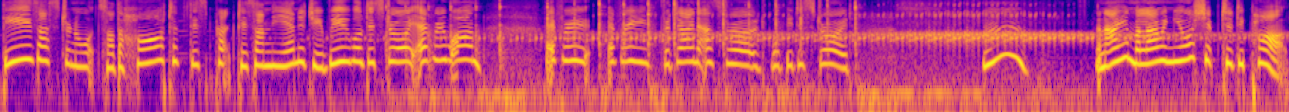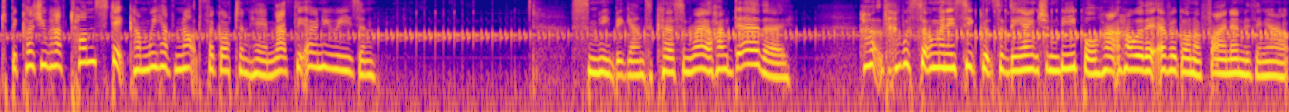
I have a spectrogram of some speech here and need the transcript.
These astronauts are the heart of this practice and the energy. We will destroy everyone. Every every vagina asteroid will be destroyed. Mm. And I am allowing your ship to depart because you have Ton Stick and we have not forgotten him. That's the only reason. Smee began to curse and rail. How dare they? How, there were so many secrets of the ancient people. How, how are they ever going to find anything out?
